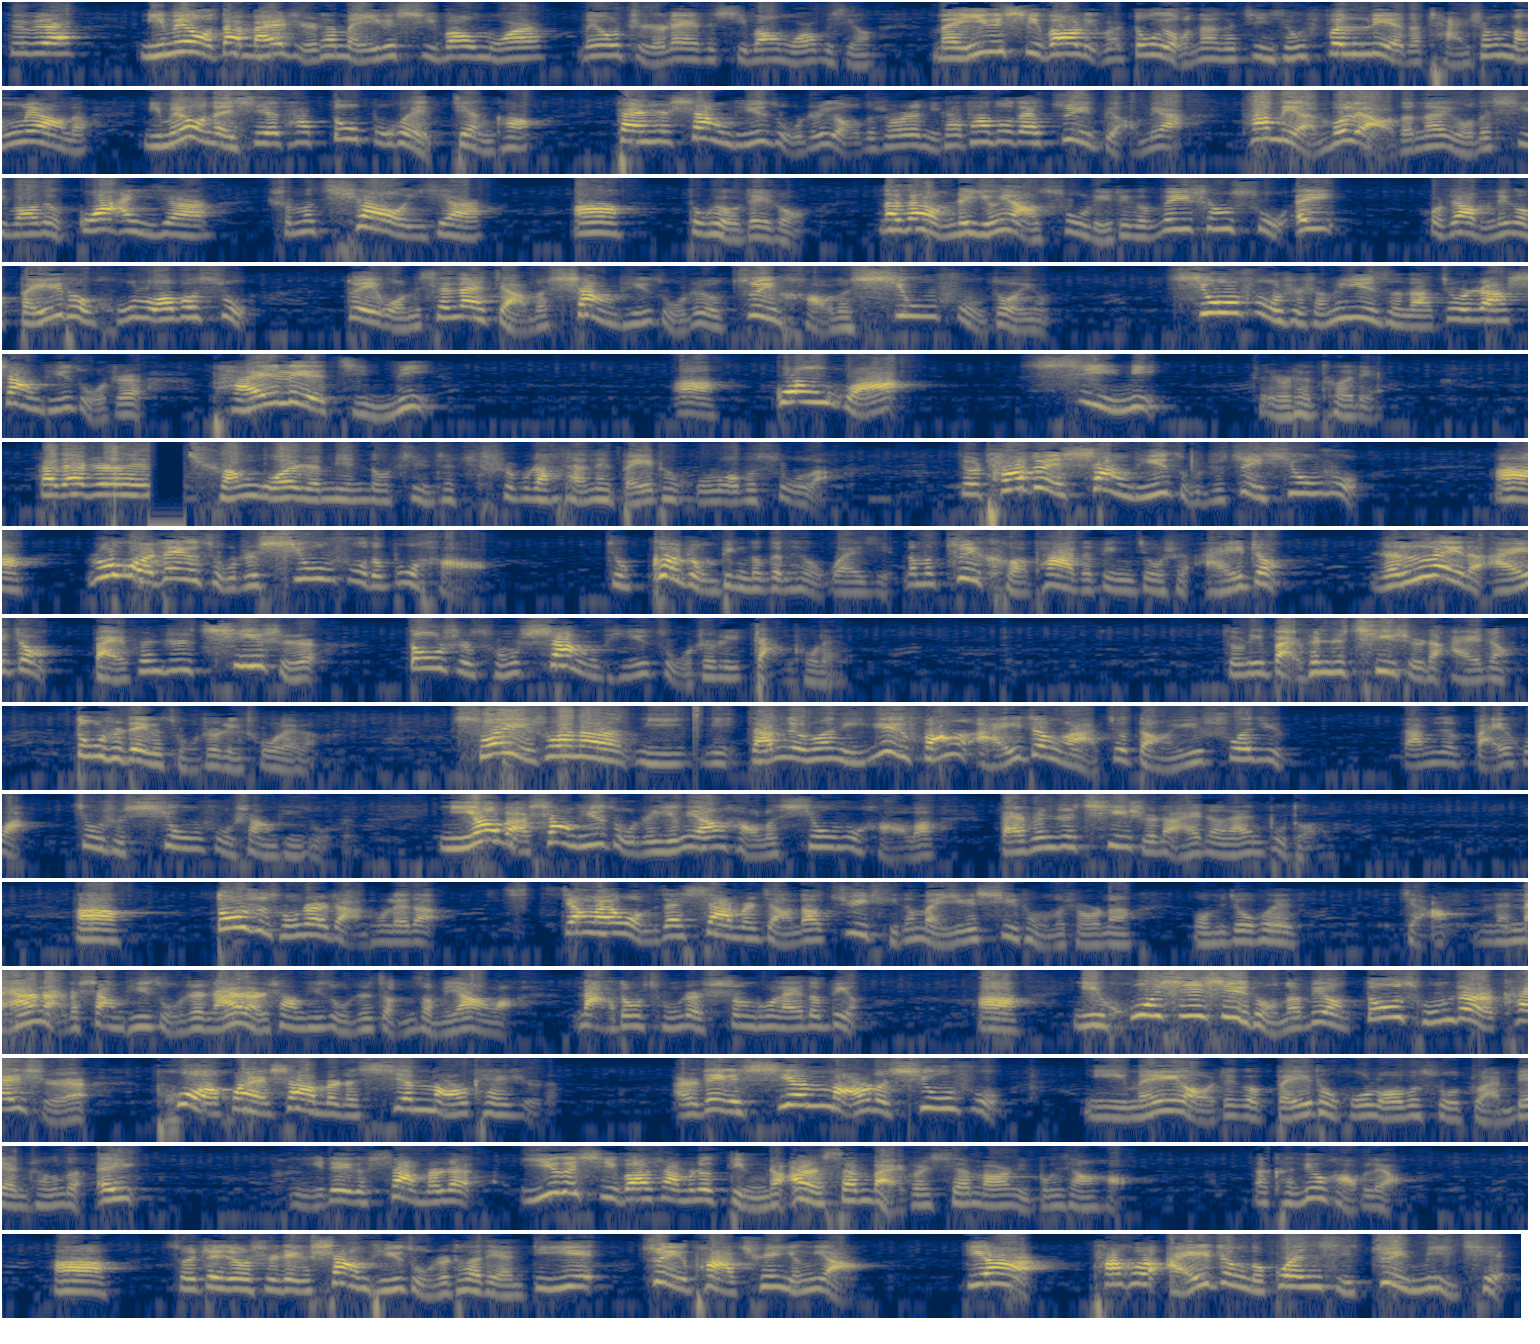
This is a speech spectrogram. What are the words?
对不对？你没有蛋白质，它每一个细胞膜没有脂类，这细胞膜不行。每一个细胞里边都有那个进行分裂的、产生能量的，你没有那些，它都不会健康。但是上皮组织有的时候，你看它都在最表面，它免不了的呢，有的细胞就刮一下，什么翘一下啊。都会有这种。那在我们这营养素里，这个维生素 A，或者叫我们那个贝塔胡萝卜素，对我们现在讲的上皮组织有最好的修复作用。修复是什么意思呢？就是让上皮组织排列紧密，啊，光滑、细腻，这就是它特点。大家知道，全国人民都吃这吃不着咱那白头胡萝卜素了，就是它对上皮组织最修复。啊，如果这个组织修复的不好，就各种病都跟它有关系。那么最可怕的病就是癌症。人类的癌症百分之七十都是从上皮组织里长出来的，就是你百分之七十的癌症都是这个组织里出来的。所以说呢，你你咱们就说你预防癌症啊，就等于说句咱们就白话，就是修复上皮组织。你要把上皮组织营养好了，修复好了，百分之七十的癌症咱不得了。啊，都是从这儿长出来的。将来我们在下面讲到具体的每一个系统的时候呢，我们就会讲哪哪哪的上皮组织，哪哪上皮组织怎么怎么样了，那都是从这儿生出来的病。啊，你呼吸系统的病都从这儿开始破坏上面的纤毛开始的，而这个纤毛的修复，你没有这个贝塔胡萝卜素转变成的 A，你这个上面的一个细胞上面就顶着二三百根纤毛，你甭想好，那肯定好不了。啊，所以这就是这个上皮组织特点。第一，最怕缺营养；第二，它和癌症的关系最密切。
